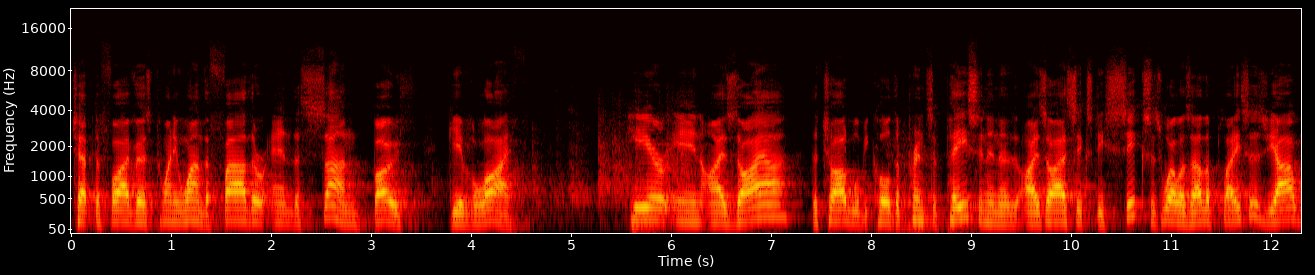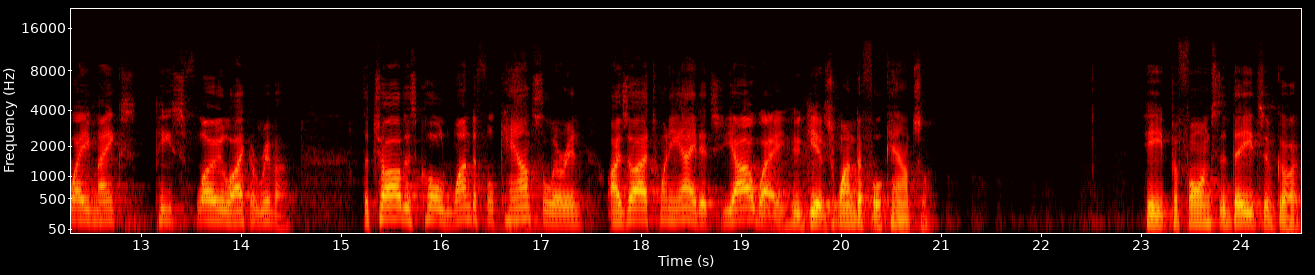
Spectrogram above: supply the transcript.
chapter 5 verse 21, the Father and the Son both give life. Here in Isaiah, the child will be called the Prince of Peace, and in Isaiah 66, as well as other places, Yahweh makes peace flow like a river. The child is called Wonderful Counselor. In Isaiah 28, it's Yahweh who gives wonderful counsel. He performs the deeds of God.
